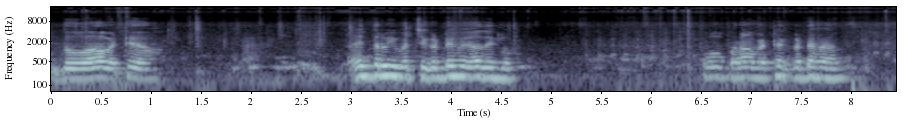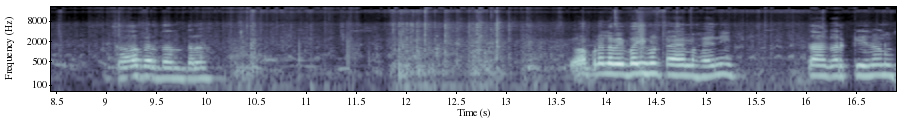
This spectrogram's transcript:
ਦੋ ਆ ਬੈਠੇ ਆ। ਇੱਧਰ ਵੀ ਬੱਚੇ ਕੱਢੇ ਹੋਏ ਆ, ਦੇਖ ਲਓ। ਉਹ ਪਰਾਂ ਬੈਠੇ ਕੱਢੇ ਹੋਇਆ ਕਾ ਫਿਰਦਾ ਅੰਦਰ। ਆਪਣੇ ਲਵੇ ਬਾਈ, ਹੁਣ ਟਾਈਮ ਹੈ ਨਹੀਂ। ਤਾਂ ਕਰਕੇ ਇਹਨਾਂ ਨੂੰ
